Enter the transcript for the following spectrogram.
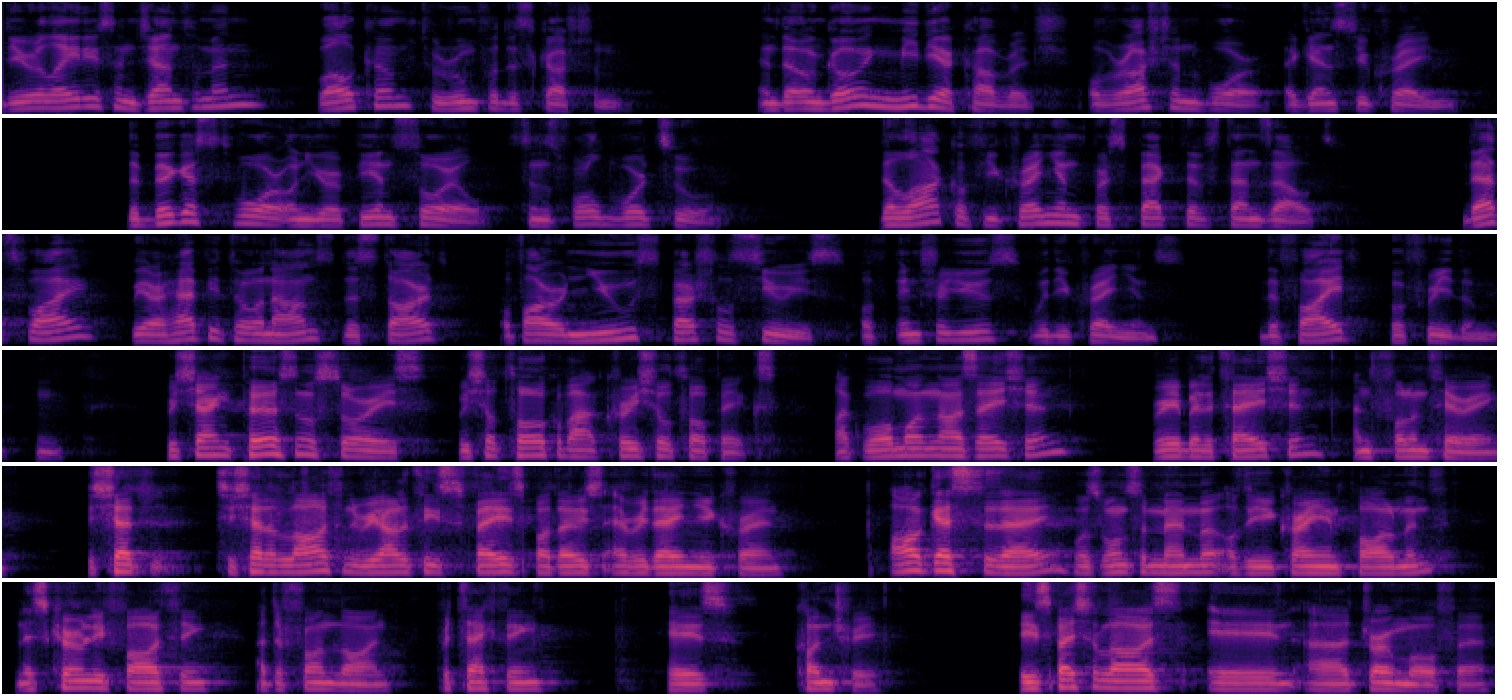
Dear ladies and gentlemen, welcome to Room for Discussion. In the ongoing media coverage of Russian war against Ukraine, the biggest war on European soil since World War II, the lack of Ukrainian perspective stands out. That's why we are happy to announce the start of our new special series of interviews with Ukrainians, The Fight for Freedom. We're sharing personal stories. We shall talk about crucial topics like war modernization, rehabilitation, and volunteering to shed, to shed a light on the realities faced by those every day in Ukraine. Our guest today was once a member of the Ukrainian parliament and is currently fighting at the front line, protecting his country. He specialized in uh, drone warfare.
